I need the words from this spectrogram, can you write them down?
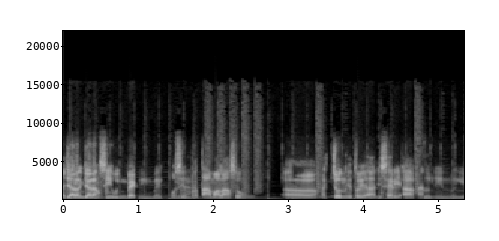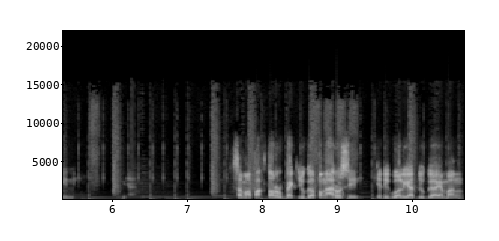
eh, jarang-jarang sih wingback wingback musim ya, pertama langsung eh, ngecun gitu ya di Serie A kan. tune in begini Sama faktor back juga pengaruh sih. Jadi gua lihat juga emang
